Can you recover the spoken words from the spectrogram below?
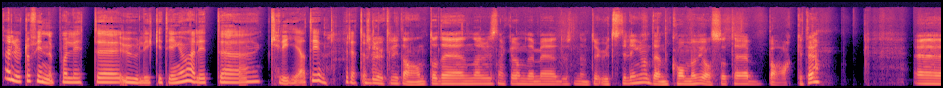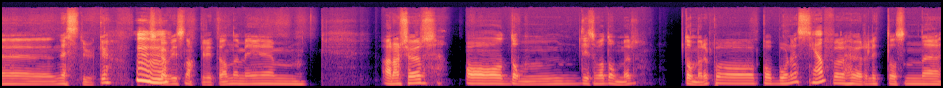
det er lurt å finne på litt uh, ulike ting, og være litt uh, kreativ, rett og slett. bruke litt annet. Og det, når vi snakker om det med Du nevnte utstillinga, den kommer vi også tilbake til. Uh, neste uke skal Mm. vi snakke litt med um, arrangør og dom, de som var dommer, dommere på, på Bornes, Ja. for å høre litt åssen eh,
